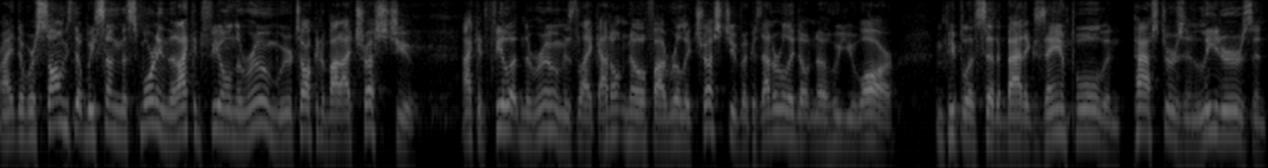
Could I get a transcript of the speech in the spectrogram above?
Right? There were songs that we sung this morning that I could feel in the room. We were talking about, I trust you. I could feel it in the room. Is like, I don't know if I really trust you because I really don't know who you are. And people have set a bad example, and pastors and leaders and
